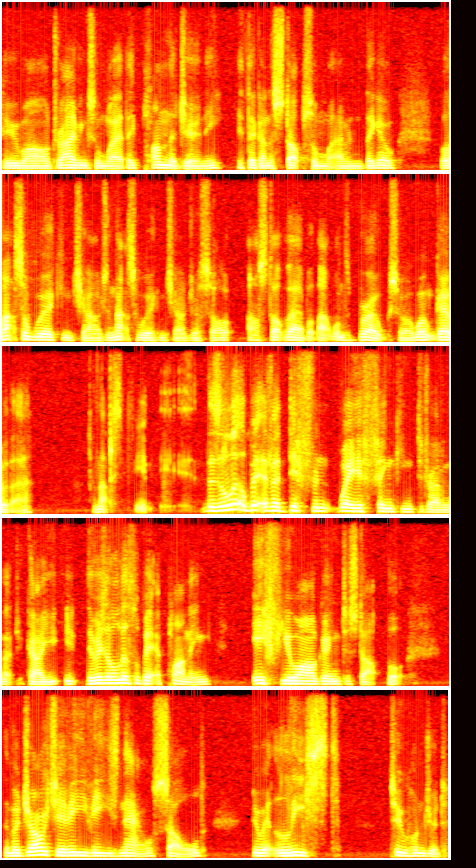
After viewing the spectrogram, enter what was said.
who are driving somewhere, they plan the journey if they're going to stop somewhere and they go, well, that's a working charge and that's a working charge. So I'll stop there, but that one's broke. So I won't go there. And that's it, it- there's a little bit of a different way of thinking to driving electric car. You, you, there is a little bit of planning if you are going to stop, but the majority of EVs now sold do at least 200,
